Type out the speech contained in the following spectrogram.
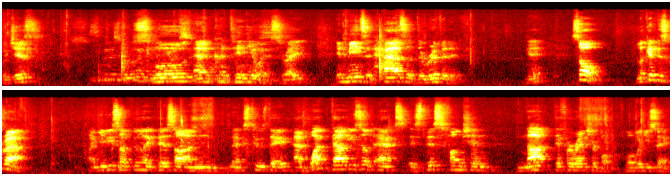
which is Smooth. and continuous, right? It means it has a derivative. Okay? So, look at this graph. I give you something like this on next Tuesday. At what values of x is this function not differentiable? What would you say?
